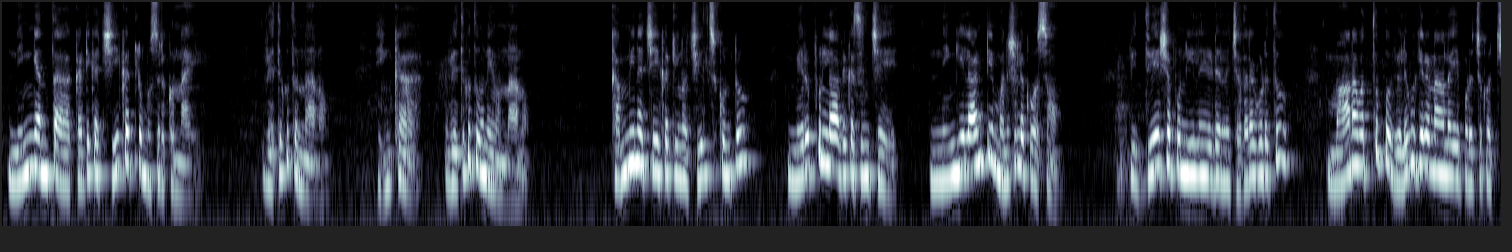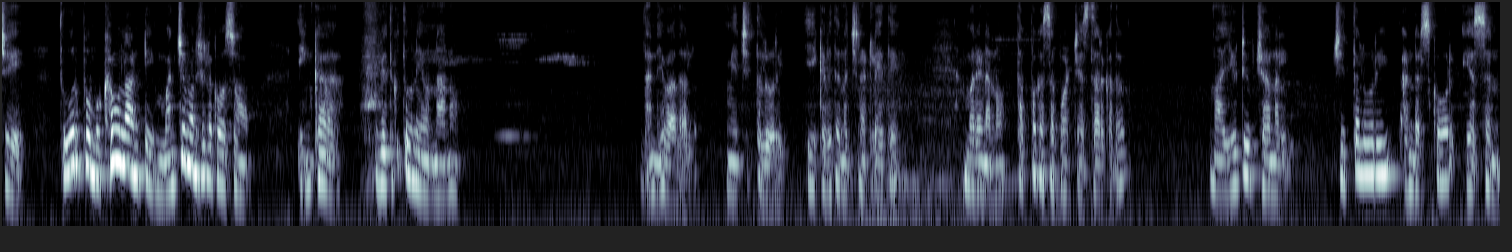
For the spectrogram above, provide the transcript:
నింగెంత కటిక చీకట్లు ముసురుకున్నాయి. వెతుకుతున్నాను. ఇంకా వెతుకుతూనే ఉన్నాను. కమ్మిన చీకట్లను చీల్చుకుంటూ మెరుపుల్లా వికసించే నింగిలాంటి మనుషుల కోసం విద్వేషపు నీలినీడల్ని చెదరగొడుతూ మానవత్వపు వెలుగు కిరణాలై పొడుచుకొచ్చే తూర్పు ముఖం లాంటి మంచి మనుషుల కోసం ఇంకా వెతుకుతూనే ఉన్నాను. ధన్యవాదాలు. మీ చిత్తలూరి. ఈ కవిత నచ్చినట్లయితే మరి నన్ను తప్పక సపోర్ట్ చేస్తారు కదా. నా YouTube channel Chittaluri underscore S N.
